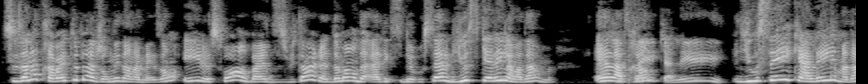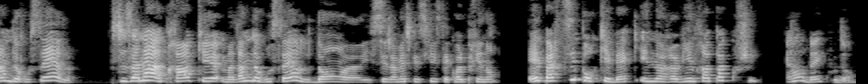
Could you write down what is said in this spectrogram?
Susanna travaille toute la journée dans la maison et le soir, vers 18h, elle demande à Alexis de Roussel « Yous qu'elle est, la madame? » Elle apprend! You say qu'elle est Madame de Roussel? Susanna apprend que Madame de Roussel, dont euh, il s'est jamais spécifié c'était quoi le prénom, est partie pour Québec et ne reviendra pas coucher. Ah ben, coudon.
